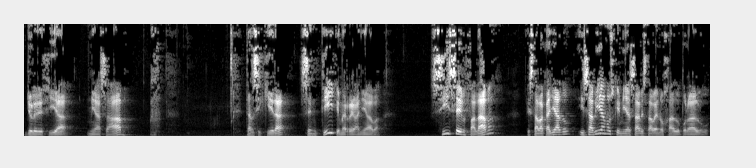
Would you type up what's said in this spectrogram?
Yo le decía, mi asab. Tan siquiera sentí que me regañaba. Si se enfadaba, estaba callado y sabíamos que Miyasab estaba enojado por algo.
